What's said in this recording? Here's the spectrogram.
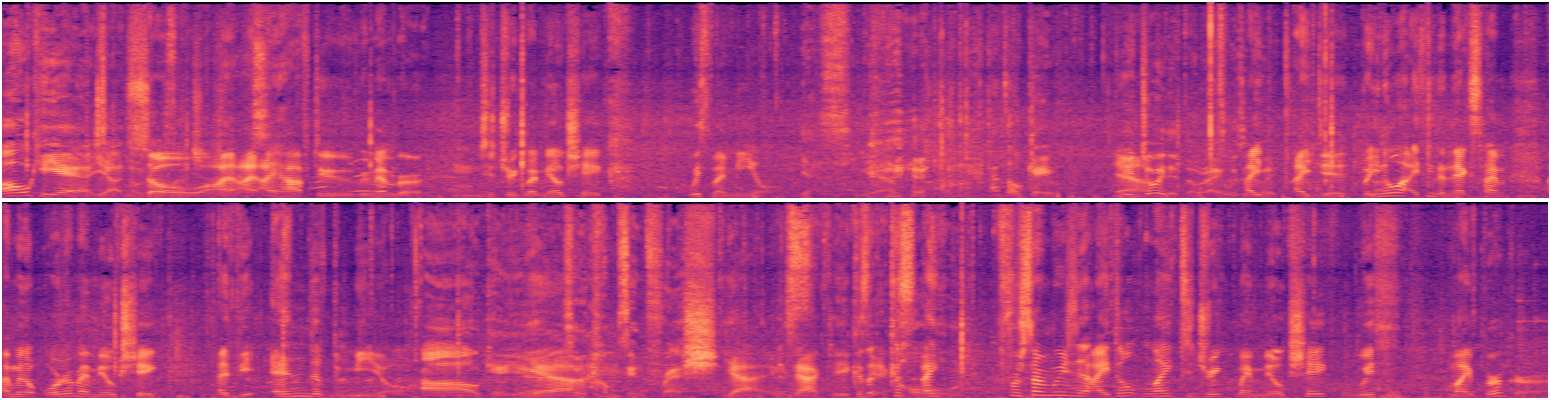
Oh, okay, yeah, yeah. No, So I, I, I have to remember Mm. to drink my milkshake with my meal. yes. Yeah. That's okay. You enjoyed it though, right? Was it I, good? I did. But you know what? I think the next time I'm gonna order my milkshake at the end of the meal. Ah, okay, yeah. Yeah. So it comes in fresh. Yeah, exactly. Because yeah, I, for some reason, I don't like to drink my milkshake with my burger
